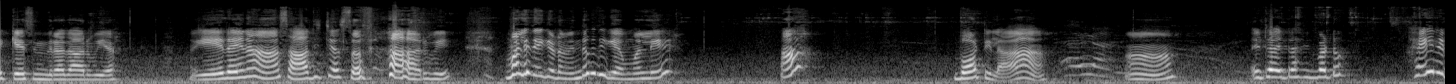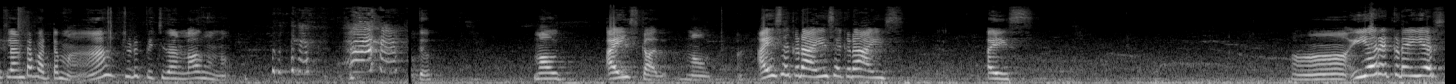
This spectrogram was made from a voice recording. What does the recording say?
ఎక్కేసిందిరా దార్వియ ఏదైనా సాధించేస్తుంది ఆర్వి మళ్ళీ దిగడం ఎందుకు దిగాం మళ్ళీ? బాటిలా? ఇట్లా ఇట్లా ఇటు పట్టు. హెయిర్ ఇట్లా అంటే పట్టమ్మా. చూడు పిచ్చి దానిలాగా ఉన్నావు. మౌత్ ఐస్ కాదు మౌత్ ఐస్ ఎక్కడ ఐస్ ఎక్కడ? ఐస్ ఐస్ ఇయర్ ఎక్కడ? Ears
